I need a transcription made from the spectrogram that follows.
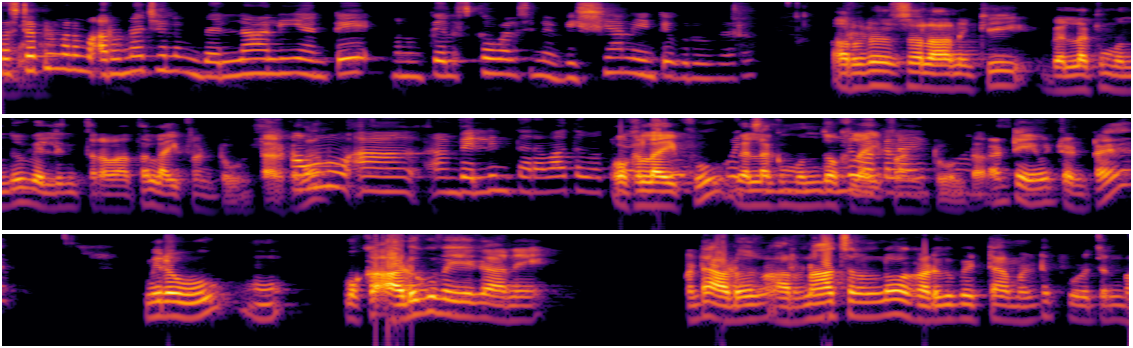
ఫస్ట్ ఆఫ్ ఆల్ మనం అరుణాచలం వెళ్ళాలి అంటే మనం తెలుసుకోవాల్సిన విషయాలు ఏంటి గురువు గారు అరుణాచలానికి వెళ్ళక ముందు వెళ్ళిన తర్వాత లైఫ్ అంటూ ఉంటారు అవును. వెళ్ళిన తర్వాత ఒక లైఫ్ వెళ్ళక ముందు ఒక లైఫ్ అంటూ ఉంటారు. అంటే ఏమిటంటే మీరు ఒక అడుగు వేయగానే అంటే అడుగు అరుణాచలంలో ఒక అడుగు పెట్టామంటే పూర్వజన్మ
